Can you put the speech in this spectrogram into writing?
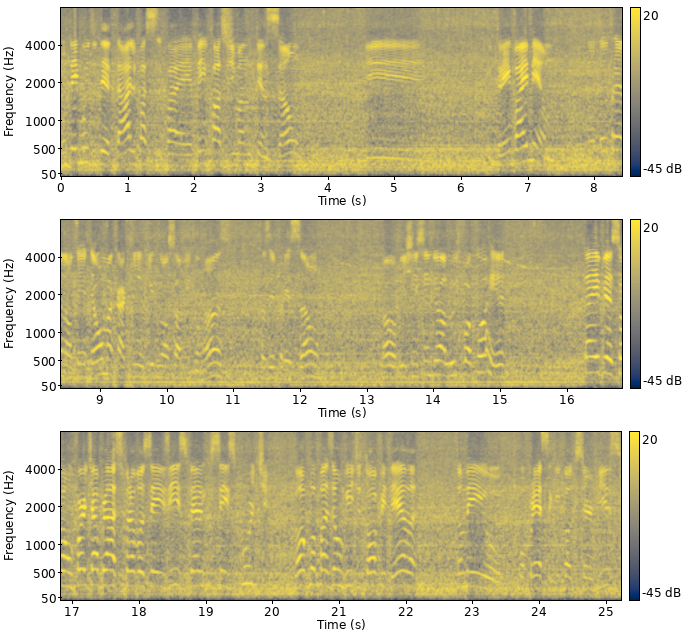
Não tem muito detalhe, é bem fácil de manutenção. E o trem vai mesmo. Não tem pra não. Tem até um macaquinho aqui do nosso amigo Hans, fazer pressão. Ó, o bichinho acendeu a luz para correr. Tá aí pessoal, um forte abraço para vocês e espero que vocês curtem. Logo vou fazer um vídeo top dela. Tô meio com pressa aqui com o serviço.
